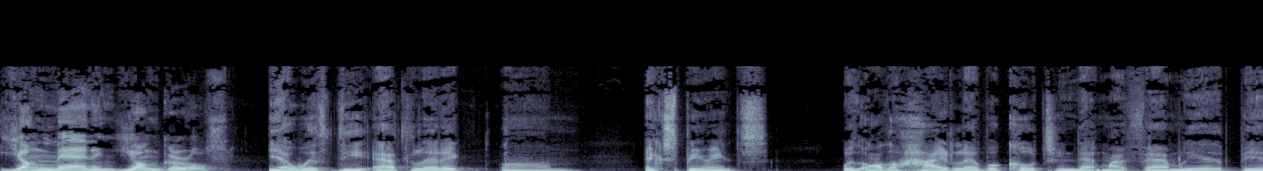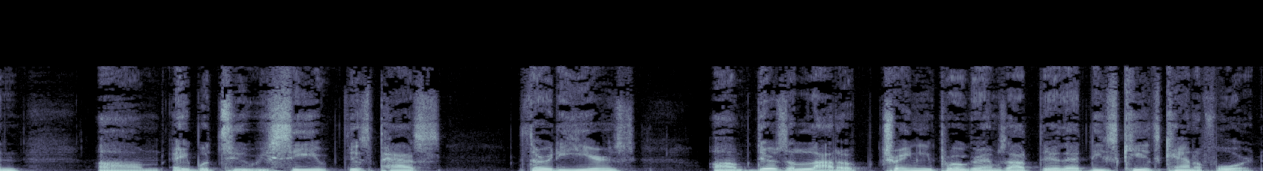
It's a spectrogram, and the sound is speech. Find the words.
young men and young girls. Yeah, with the athletic um, experience, with all the high level coaching that my family has been um, able to receive this past 30 years, um, there's a lot of training programs out there that these kids can't afford.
